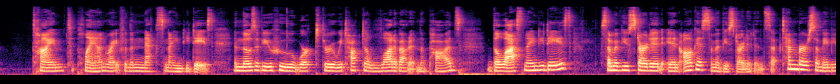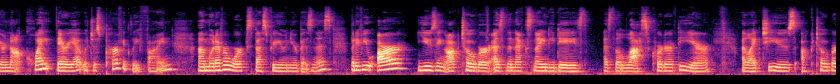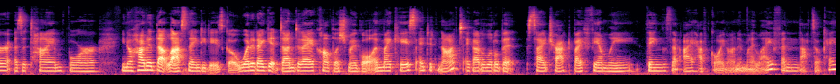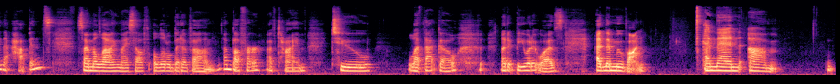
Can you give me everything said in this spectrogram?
time to plan, right, for the next 90 days. And those of you who worked through, we talked a lot about it in the pods the last 90 days. Some of you started in August, some of you started in September, so maybe you're not quite there yet, which is perfectly fine. Um, whatever works best for you and your business. But if you are using October as the next 90 days, as the last quarter of the year, I like to use October as a time for, you know, how did that last 90 days go? What did I get done? Did I accomplish my goal? In my case, I did not. I got a little bit sidetracked by family things that I have going on in my life, and that's okay. That happens. So I'm allowing myself a little bit of um, a buffer of time to let that go, let it be what it was, and then move on. and then um,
